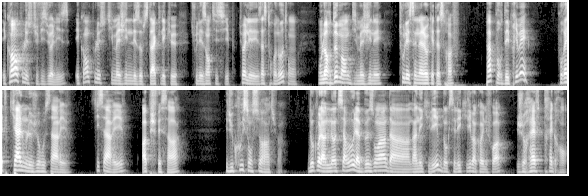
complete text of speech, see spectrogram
et qu'en plus tu visualises, et qu'en plus tu imagines les obstacles et que tu les anticipes. Tu vois, les astronautes, on, on leur demande d'imaginer tous les scénarios catastrophes, pas pour déprimer, pour être calme le jour où ça arrive. Si ça arrive, hop, je fais ça. Et du coup, ils sont sereins, tu vois. Donc voilà, notre cerveau, il a besoin d'un équilibre. Donc c'est l'équilibre, encore une fois. Je rêve très grand,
